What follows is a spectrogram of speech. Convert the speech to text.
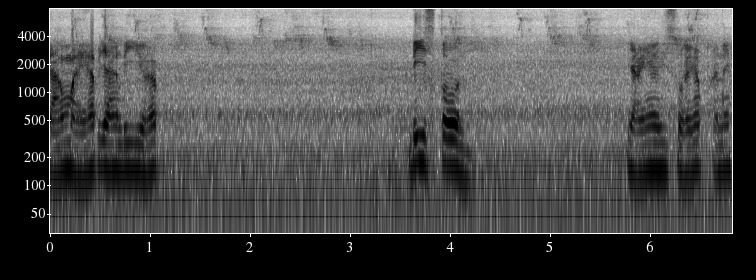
ยางใหม่ครับยางดีอยู่ครับดีสโตนยางยังสวยครับอันนี้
